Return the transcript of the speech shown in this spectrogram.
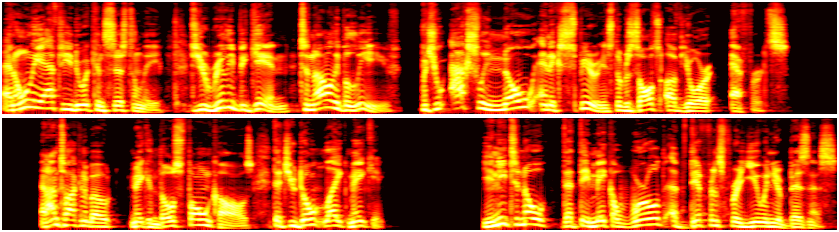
And only after you do it consistently do you really begin to not only believe, but you actually know and experience the results of your efforts. And I'm talking about making those phone calls that you don't like making. You need to know that they make a world of difference for you and your business.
